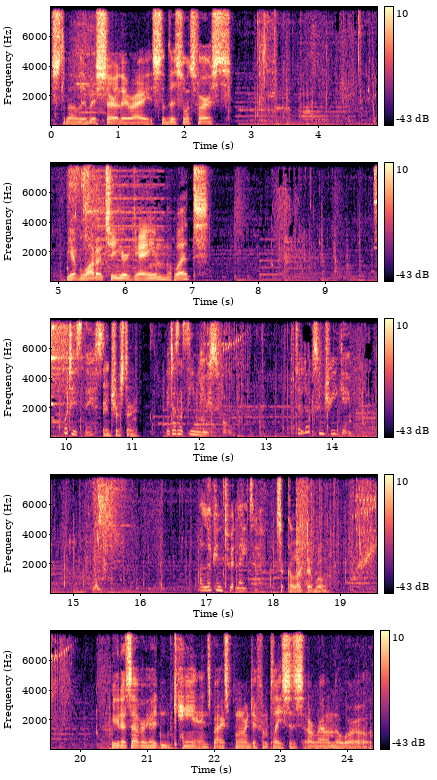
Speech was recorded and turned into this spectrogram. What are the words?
Slowly but surely, right? So this one's first. You have water to your game? What? What is this? Interesting. It doesn't seem useful, but it looks intriguing. I'll look into it later. It's a collectible. You can discover hidden cans by exploring different places around the world.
